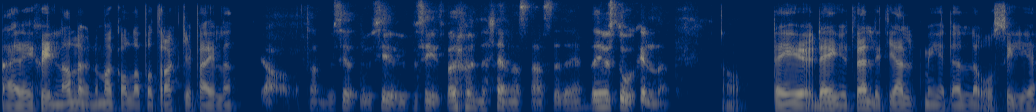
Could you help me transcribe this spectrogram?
Nej, det är skillnad nu när man kollar på trackerpejlen. ja, fan, du, ser, du ser ju precis var hunden är någonstans. Så det, det är ju stor skillnad. Ja. Det är, ju, det är ju ett väldigt hjälpmedel att se.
